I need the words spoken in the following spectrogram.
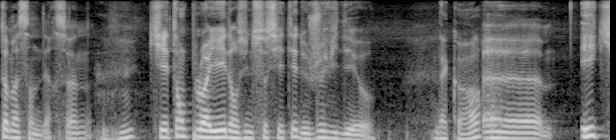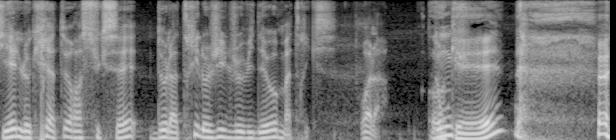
Thomas Anderson, qui est employé dans une société de jeux vidéo D'accord. euh, et qui est le créateur à succès de la trilogie de jeux vidéo Matrix. Voilà. donc- ok.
